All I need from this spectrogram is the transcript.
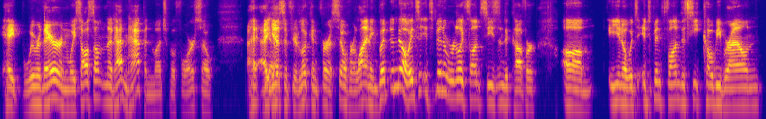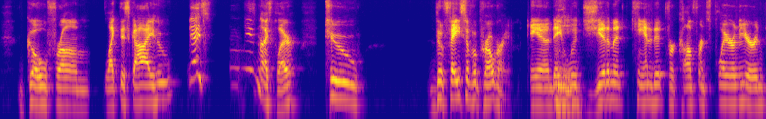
hey, we were there and we saw something that hadn't happened much before. So I, I yeah. guess if you're looking for a silver lining, but no, it's it's been a really fun season to cover. Um, you know, it's it's been fun to see Kobe Brown go from like this guy who, yeah, he's, he's a nice player to the face of a program and a mm-hmm. legitimate candidate for conference player of the year and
